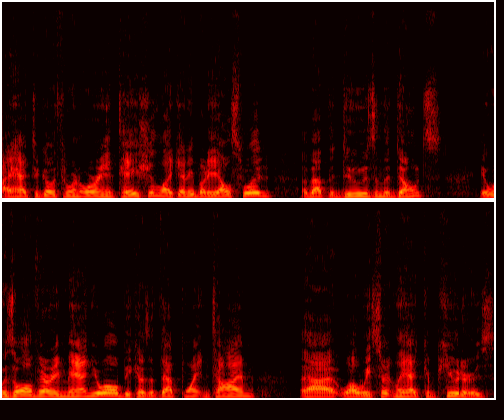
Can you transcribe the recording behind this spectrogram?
I had to go through an orientation like anybody else would about the do's and the don'ts. It was all very manual because at that point in time, uh, while we certainly had computers,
